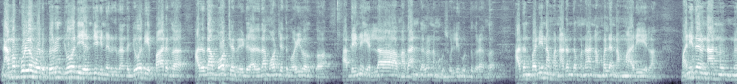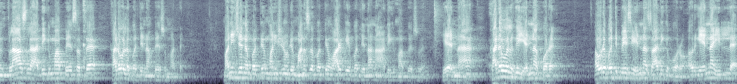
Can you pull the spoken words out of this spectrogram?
நமக்குள்ள ஒரு பெருஞ்சோதி எரிஞ்சுக்கின்னு இருக்குது. அந்த ஜோதியை பாருங்க அதுதான் மோட்ச வீடு அதுதான் மோட்சத்துக்கு வழிவகுக்கும் அப்படின்னு எல்லா மகான்களும் நமக்கு சொல்லி கொடுத்துக்கிறாங்க. அதன்படி நம்ம நடந்தோம்னா நம்மளை நம்ம அறியலாம். மனிதன் நான் கிளாஸில் அதிகமாக பேசுறத கடவுளை பற்றி நான் பேச மாட்டேன். மனுஷனை பற்றியும் மனுஷனுடைய மனசை பற்றியும் வாழ்க்கையை பற்றி தான் நான் அதிகமாக பேசுவேன். ஏன்னா கடவுளுக்கு என்ன குறை? அவரை பற்றி பேசி என்ன சாதிக்க போகிறோம் அவருக்கு என்ன இல்லை?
